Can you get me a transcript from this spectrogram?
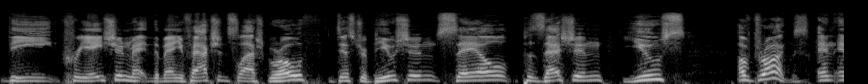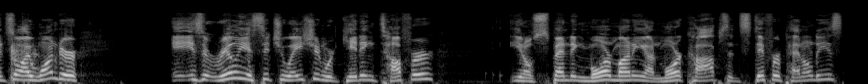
the creation, the manufacturing slash growth, distribution, sale, possession, use of drugs. And, and so I wonder, is it really a situation we're getting tougher? You know, spending more money on more cops and stiffer penalties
